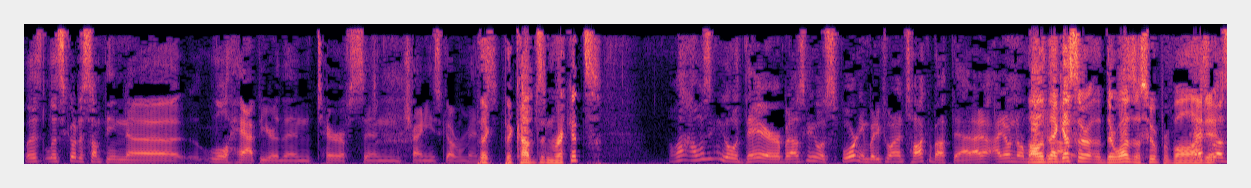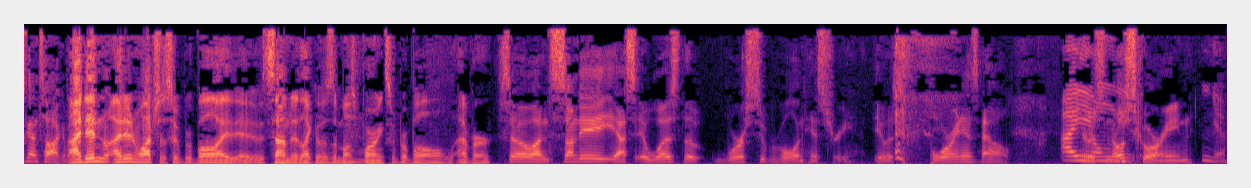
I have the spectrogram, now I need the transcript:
let's let's go to something uh, a little happier than tariffs and Chinese government. The the Cubs and Ricketts. Well, I wasn't gonna go there, but I was gonna go sporting. But if you want to talk about that, I, I don't know much. Oh, I guess it. there, there was a Super Bowl. That's I did, what I was gonna talk about. I didn't. I didn't watch the Super Bowl. I, it sounded like it was the most boring Super Bowl ever. So on Sunday, yes, it was the worst Super Bowl in history. It was boring as hell. I There was only no scoring, yeah.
